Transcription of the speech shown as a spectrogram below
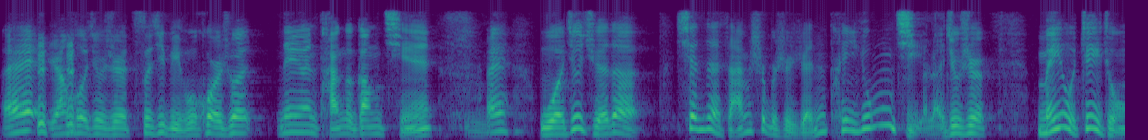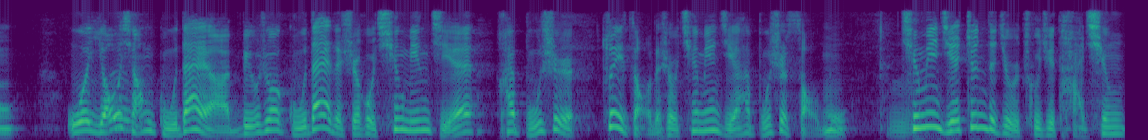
哎，然后就是此起彼伏，或者说那人弹个钢琴，哎，我就觉得现在咱们是不是人忒拥挤了？就是没有这种。我遥想古代啊，比如说古代的时候，清明节还不是最早的时候，清明节还不是扫墓，清明节真的就是出去踏青，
